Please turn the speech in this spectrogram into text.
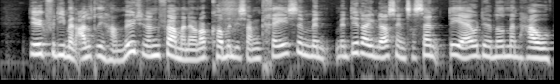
det er jo ikke fordi, man aldrig har mødt hinanden før, man er jo nok kommet i de samme kredse, men, men det, der egentlig også er interessant, det er jo det her med, at man har jo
